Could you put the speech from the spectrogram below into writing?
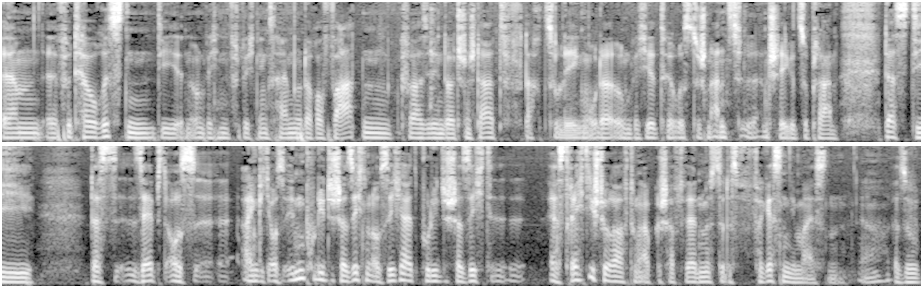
ähm, äh, für Terroristen, die in irgendwelchen Flüchtlingsheimen nur darauf warten, quasi den deutschen Staat flach zu legen oder irgendwelche terroristischen Anschläge zu planen, dass die dass selbst aus äh, eigentlich aus innenpolitischer Sicht und aus sicherheitspolitischer Sicht äh, erst recht die Störerhaftung abgeschafft werden müsste, das vergessen die meisten. Ja? Also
